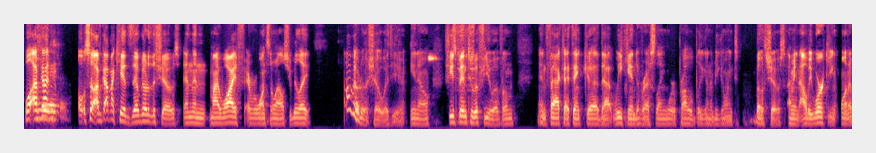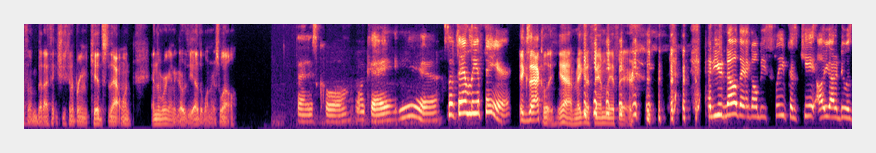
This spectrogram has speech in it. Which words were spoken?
Well, I've got Yeah. oh, so I've got my kids. They'll go to the shows, and then my wife every once in a while she'll be like, "I'll go to a show with you." You know, she's been to a few of them. In fact, I think uh, that weekend of wrestling, we're probably going to be going to both shows. I mean, I'll be working one of them, but I think she's going to bring the kids to that one, and then we're going to go to the other one as well. That is cool. Okay, yeah, it's a family affair, Exactly. Yeah, make it a family affair. and you know they're gonna be asleep because kid, all you got to do is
